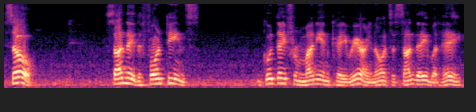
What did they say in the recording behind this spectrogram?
So, Sunday the 14th good day for money and career. I know it's a Sunday, but hey,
